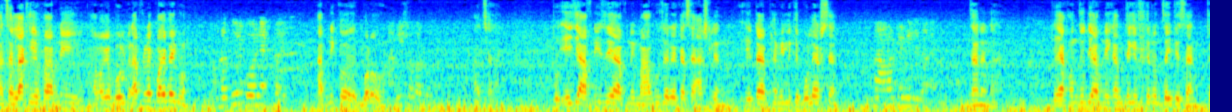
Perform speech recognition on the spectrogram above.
আচ্ছা লাখি আপা আপনি আমাকে বলবেন। আপনারা কয় ভাই বোন আমরা দুই বোন এক ভাই। আপনি বড়? আমি সবার বড়। আচ্ছা তো এই যে আপনি যে আপনি মাহফুজের কাছে আসলেন এটা ফ্যামিলিকে বলে আসছেন? না আমার ফ্যামিলি জানে না। জানে না। তো এখন যদি আপনি এখান থেকে ফেরত যাইতে চান তো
